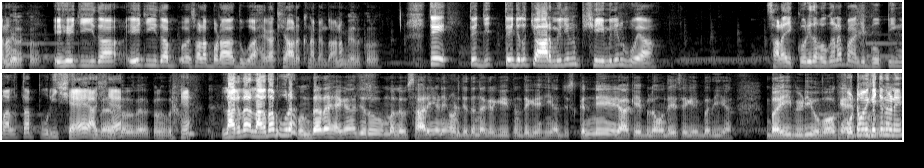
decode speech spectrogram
ਹਨਾ? ਬਿਲਕੁਲ। ਇਹ ਚੀਜ਼ ਦਾ ਇਹ ਚੀਜ਼ ਦਾ ਸਾਲਾ ਬੜਾ ਦੂਆ ਹੈਗਾ ਖਿਆਲ ਰੱਖਣਾ ਪੈਂਦਾ ਹਨਾ? ਬਿਲਕੁਲ। ਤੇ ਤੇ ਤੇ ਜਦੋਂ 4 ਮਿਲੀਅਨ 6 ਮਿਲੀਅਨ ਹੋਇਆ ਸਾਲਾ ਇੱਕ ਵਾਰੀ ਦਾ ਹੋਊਗਾ ਨਾ ਪੰਜ ਗੋਪੀ ਮੱਲ ਤਾਂ ਪੂਰੀ ਸ਼ਹਿ ਆ ਸ਼ਹਿ। ਬਿਲਕੁਲ ਬਿਲਕੁਲ। ਲੱਗਦਾ ਲੱਗਦਾ ਪੂਰਾ? ਹੁੰਦਾ ਤਾਂ ਹੈਗਾ ਜਦੋਂ ਮਤਲਬ ਸਾਰੇ ਜਣੇ ਹੁਣ ਜਦੋਂ ਨਗਰ ਕੀਰਤਨ ਤੇ ਗਏ ਸੀ ਅੱਜ ਕਿੰਨੇ ਜਾ ਕੇ ਬੁਲਾਉਂਦੇ ਸੀਗੇ ਵਧੀਆ। ਬਾਈ ਵੀਡੀਓ ਬਹੁਤ ਘੈਂਟ ਫੋਟੋਆਂ ਵੀ ਖਿੱਚਦੇ ਹੋਣੇ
